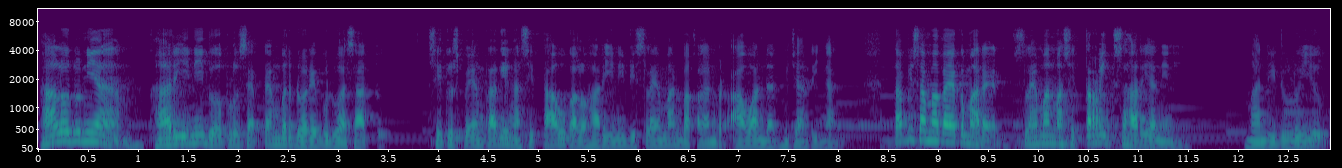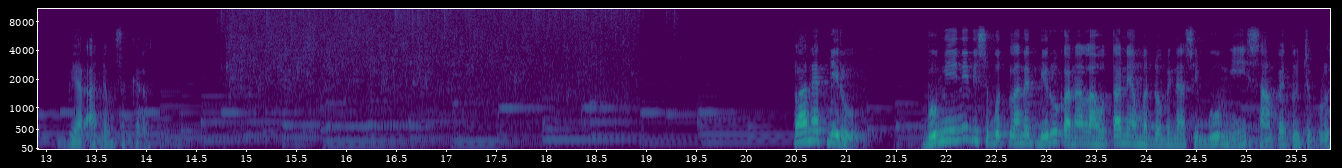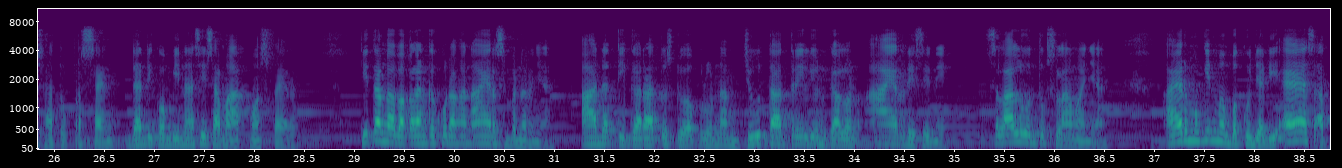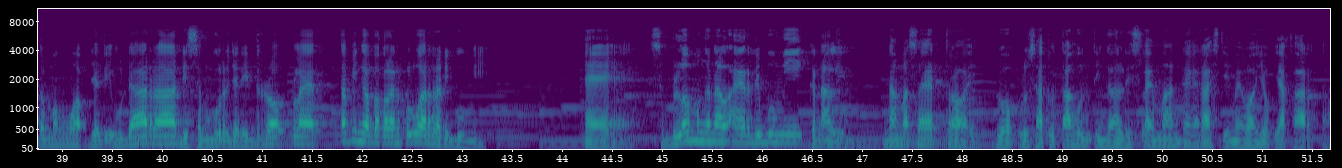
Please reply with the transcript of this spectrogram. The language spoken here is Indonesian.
Halo dunia, hari ini 20 September 2021. Situs BMKG ngasih tahu kalau hari ini di Sleman bakalan berawan dan hujan ringan. Tapi sama kayak kemarin, Sleman masih terik seharian ini. Mandi dulu yuk, biar adem seger. Planet biru. Bumi ini disebut planet biru karena lautan yang mendominasi bumi sampai 71% dan dikombinasi sama atmosfer. Kita nggak bakalan kekurangan air sebenarnya ada 326 juta triliun galon air di sini. Selalu untuk selamanya. Air mungkin membeku jadi es atau menguap jadi udara, disembur jadi droplet, tapi nggak bakalan keluar dari bumi. Eh, sebelum mengenal air di bumi, kenalin. Nama saya Troy, 21 tahun tinggal di Sleman, daerah istimewa Yogyakarta.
